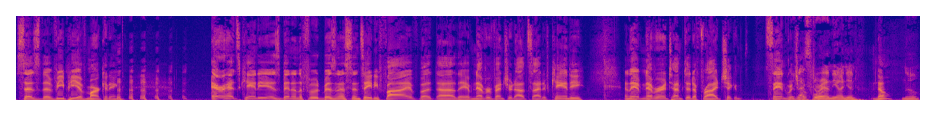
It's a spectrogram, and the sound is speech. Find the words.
says the VP of marketing. Airheads Candy has been in the food business since 85, but uh, they have never ventured outside of candy, and they have never attempted a fried chicken sandwich Is that before. story on the Onion? no, No.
